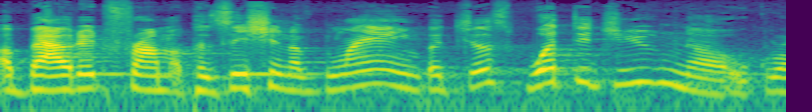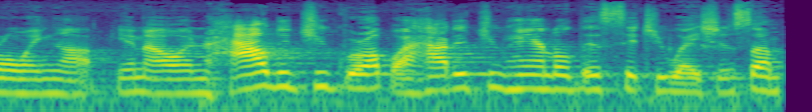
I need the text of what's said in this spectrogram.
about it from a position of blame, but just what did you know growing up, you know, and how did you grow up or how did you handle this situation? So I'm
